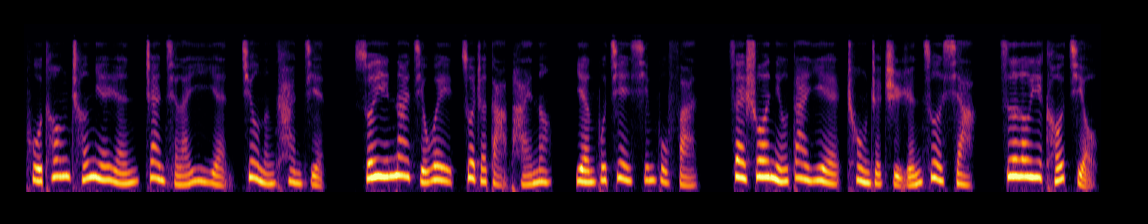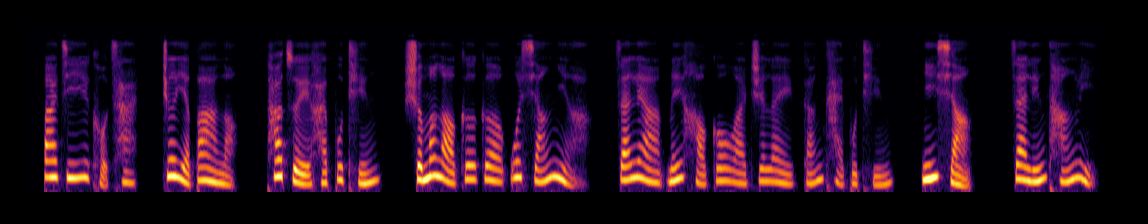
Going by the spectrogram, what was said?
普通成年人站起来一眼就能看见，所以那几位坐着打牌呢，眼不见心不烦。再说牛大爷冲着纸人坐下，滋喽一口酒，吧唧一口菜。这也罢了，他嘴还不停，什么老哥哥我想你啊，咱俩没好够啊之类感慨不停。你想，在灵堂里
